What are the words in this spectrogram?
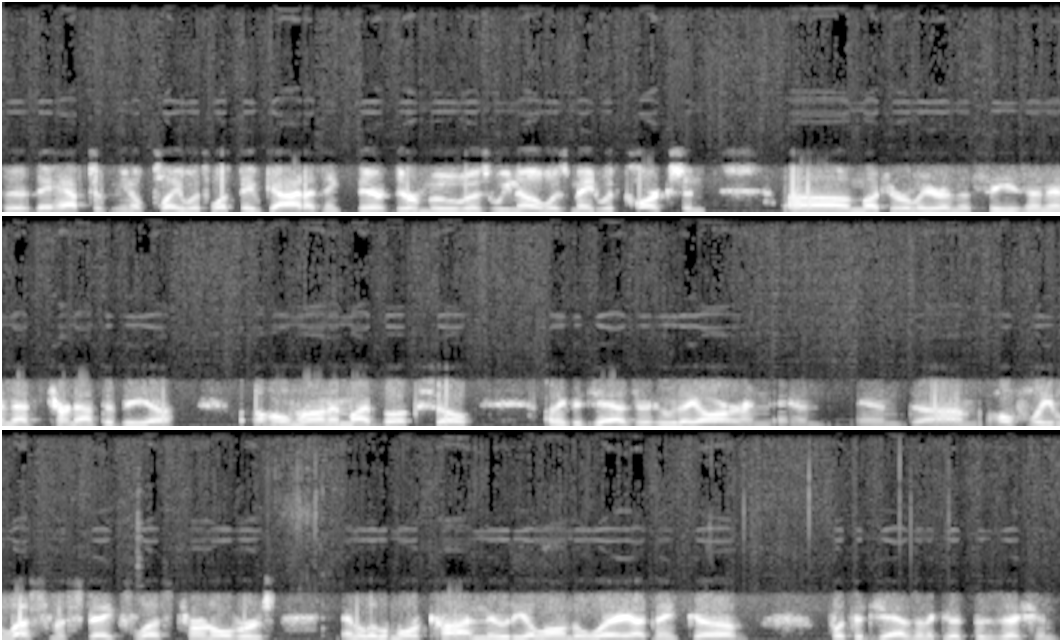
they're, they have to you know play with what they've got. I think their their move, as we know, was made with Clarkson uh, much earlier in the season, and that's turned out to be a, a home run in my book. So. I think the Jazz are who they are, and and and um, hopefully less mistakes, less turnovers, and a little more continuity along the way, I think uh, puts the Jazz in a good position,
